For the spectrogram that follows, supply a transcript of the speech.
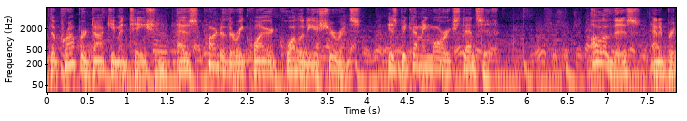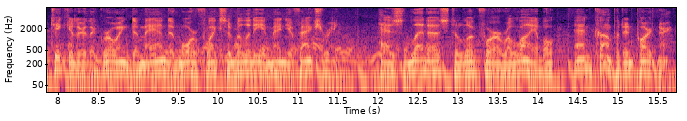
The proper documentation as part of the required quality assurance is becoming more extensive all of this, and in particular the growing demand of more flexibility in manufacturing, has led us to look for a reliable and competent partner.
